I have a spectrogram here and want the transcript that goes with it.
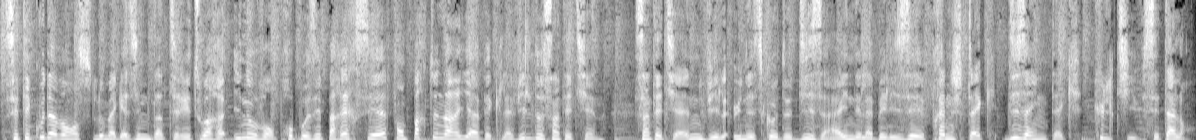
C'était Coup d'avance, le magazine d'un territoire innovant proposé par RCF en partenariat avec la ville de Saint-Étienne. Saint-Étienne, ville UNESCO de design et labellisée French Tech, Design Tech, cultive ses talents.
